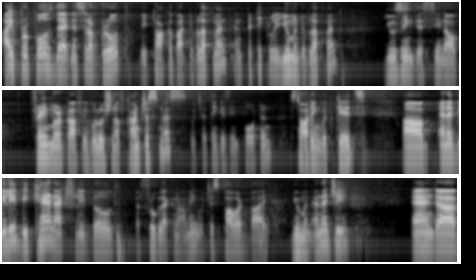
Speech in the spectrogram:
I propose that instead of growth, we talk about development and particularly human development using this, you know, framework of evolution of consciousness, which I think is important, starting with kids. Uh, and I believe we can actually build a frugal economy, which is powered by human energy. And uh,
